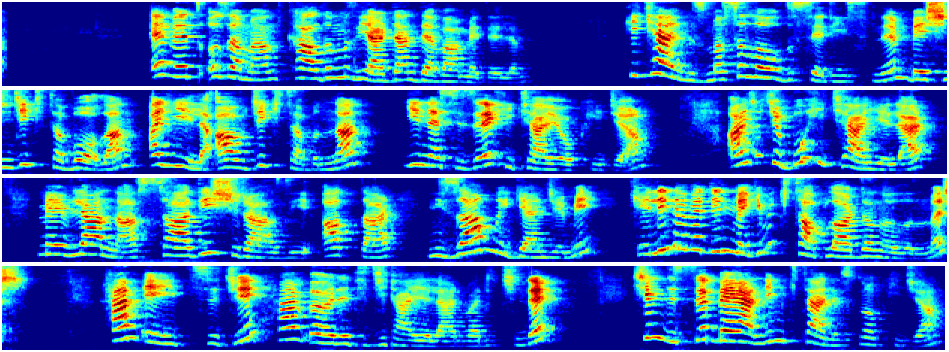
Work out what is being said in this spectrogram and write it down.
Evet o zaman kaldığımız yerden devam edelim. Hikayemiz Masal Oldu serisinin 5. kitabı olan Ayı ile Avcı kitabından yine size hikaye okuyacağım. Ayrıca bu hikayeler Mevlana, Sadi Şirazi, Attar, Nizam-ı Gencemi, Kelile ve Dilme gibi kitaplardan alınmış. Hem eğitici hem öğretici hikayeler var içinde. Şimdi size beğendiğim iki tanesini okuyacağım.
